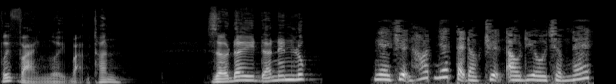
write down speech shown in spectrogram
với vài người bạn thân. Giờ đây đã đến lúc Nghe chuyện hot nhất tại đọc truyện audio.net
